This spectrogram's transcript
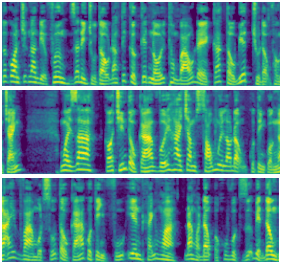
Cơ quan chức năng địa phương, gia đình chủ tàu đang tích cực kết nối thông báo để các tàu biết chủ động phòng tránh. Ngoài ra, có 9 tàu cá với 260 lao động của tỉnh Quảng Ngãi và một số tàu cá của tỉnh Phú Yên, Khánh Hòa đang hoạt động ở khu vực giữa Biển Đông,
